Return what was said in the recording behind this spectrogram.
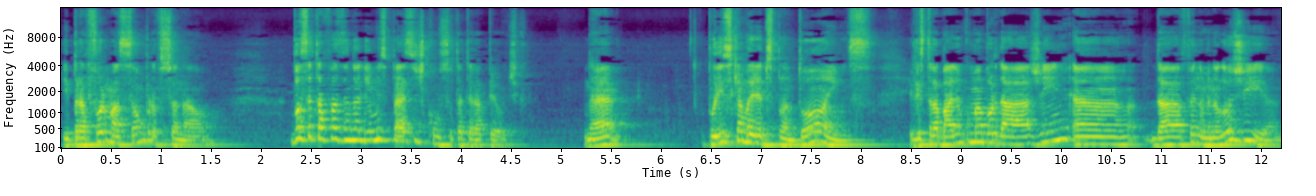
e para formação profissional, você está fazendo ali uma espécie de consulta terapêutica, né? Por isso que a maioria dos plantões, eles trabalham com uma abordagem uh, da fenomenologia,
